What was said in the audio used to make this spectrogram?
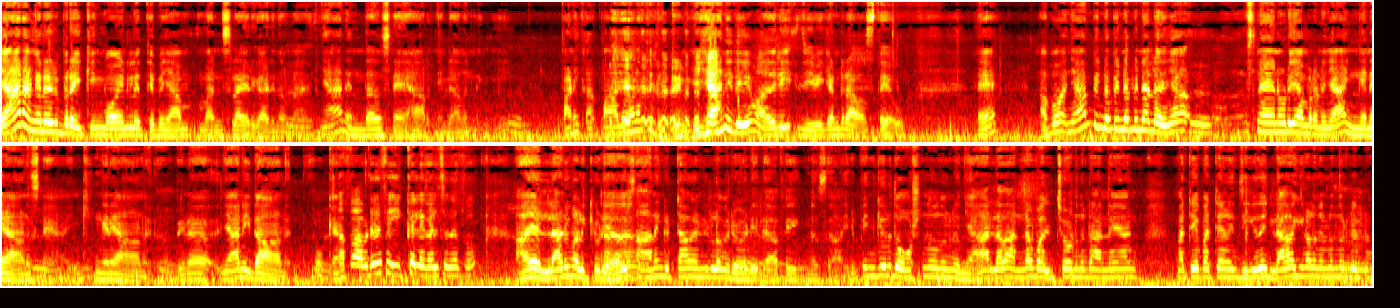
ഞാൻ അങ്ങനെ ഒരു ബ്രേക്കിംഗ് പോയിന്റിൽ എത്തിയപ്പോ ഞാൻ മനസ്സിലായ ഒരു കാര്യം തന്നെ ഞാൻ എന്താ സ്നേഹം അറിഞ്ഞില്ല എന്നുണ്ടെങ്കിൽ പണി പാലുവളത്തിൽ കിട്ടും എനിക്ക് ഞാൻ ഇതേമാതിരി ജീവിക്കേണ്ട ഒരു അവസ്ഥയാവും. ഏഹ് അപ്പൊ ഞാൻ പിന്നെ പിന്നെ പിന്നെ അല്ലേ ഞാൻ സ്നേഹനോട് ഞാൻ പറഞ്ഞു ഞാൻ ഇങ്ങനെയാണ് സ്നേഹ എനിക്ക് ഇങ്ങനെയാണ് പിന്നെ ഞാൻ ഇതാണ്. ഓക്കെ അത് എല്ലാരും കളിക്കൂടി. അതൊരു സാധനം കിട്ടാൻ വേണ്ടിയുള്ള പരിപാടിയില്ല ആ ഫേക്ക്നെസ് അതിനിപ്പോ എനിക്കൊരു ദോഷം തോന്നുന്നില്ല. ഞാൻ അല്ലാതെ അന്നെ വലിച്ചു കൊടുത്തിട്ട് അന്നെ ഞാൻ മറ്റേ പറ്റിയ ജീവിതം ഇല്ലാതാക്കി കളഞ്ഞിട്ടൊന്നുമില്ലല്ലോ.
